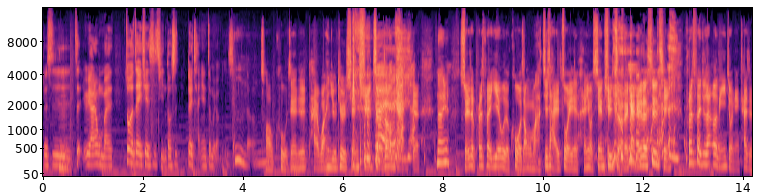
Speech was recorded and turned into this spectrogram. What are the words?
就是这原来我们做的这一切事情都是对产业这么有影响的，超酷！真的就是台湾 YouTube 先驱者 这种感觉。那随着 PressPlay 业务的扩张，我们接下来做一个很有先驱者的感觉的事情。PressPlay 就在二零一九年开始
